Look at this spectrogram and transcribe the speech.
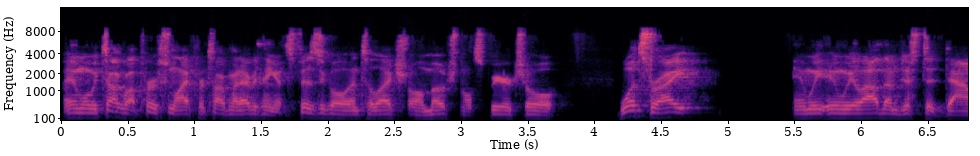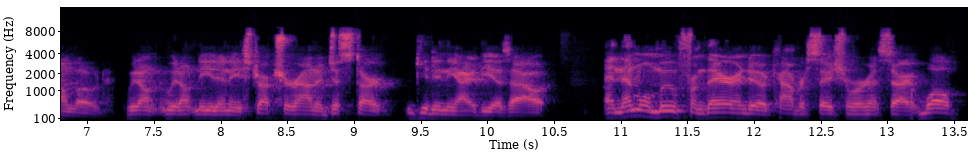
And when we talk about personal life, we're talking about everything that's physical, intellectual, emotional, spiritual. What's right? And we and we allow them just to download. We don't we don't need any structure around it. Just start getting the ideas out. And then we'll move from there into a conversation. We're going to say, well,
